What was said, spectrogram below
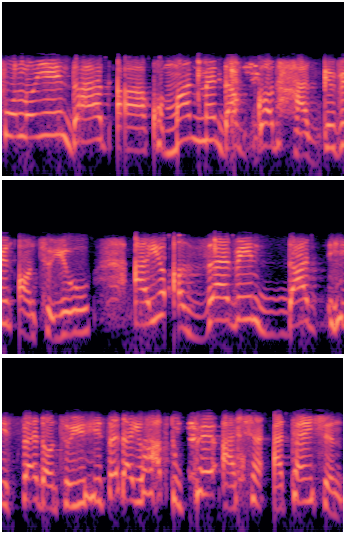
following that uh, commandment that God has given unto you? Are you observing that He said unto you? He said that you have to pay attention,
